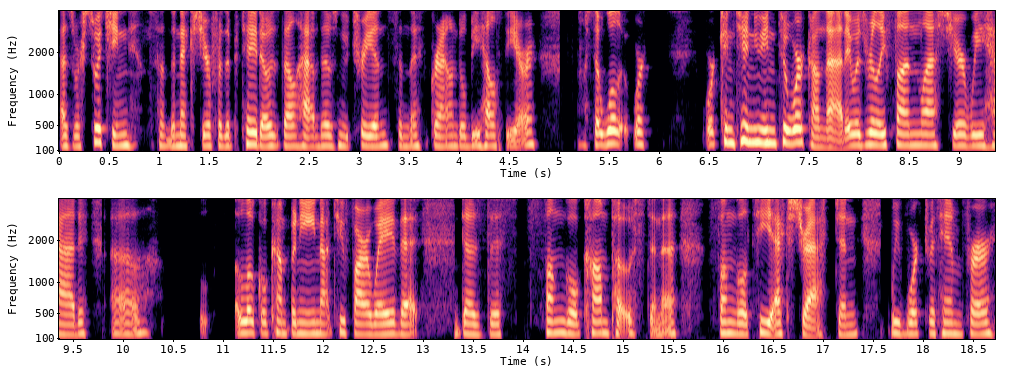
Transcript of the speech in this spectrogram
as we're switching so the next year for the potatoes they'll have those nutrients and the ground will be healthier so we'll we're we're continuing to work on that. It was really fun last year. We had uh, a local company not too far away that does this fungal compost and a fungal tea extract. And we've worked with him for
